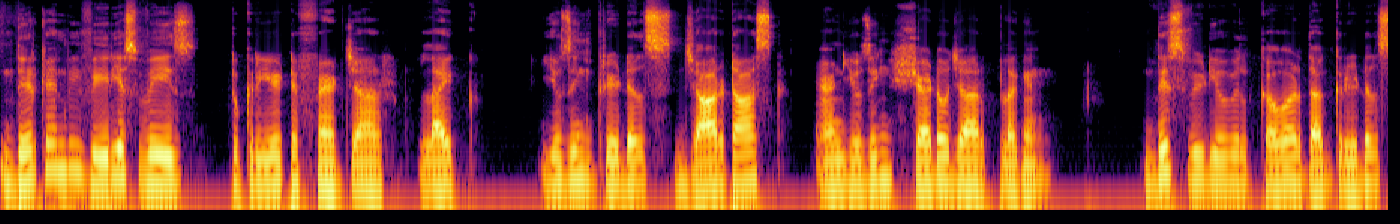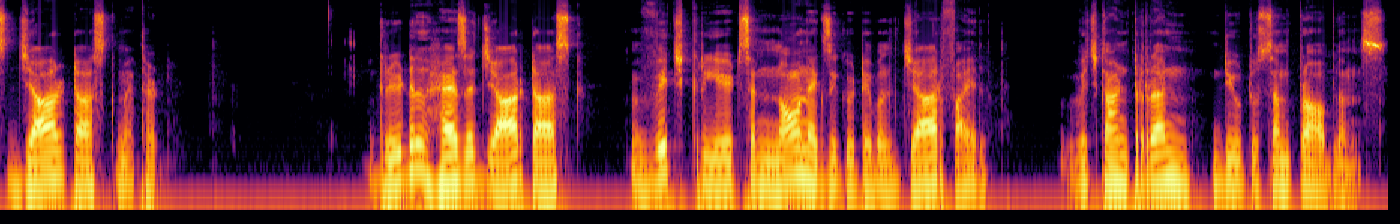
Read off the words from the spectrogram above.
There can be various ways to create a fat jar like using Gradle's jar task and using shadow jar plugin. This video will cover the Gradle's jar task method. Gradle has a jar task which creates a non-executable jar file which can't run due to some problems.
